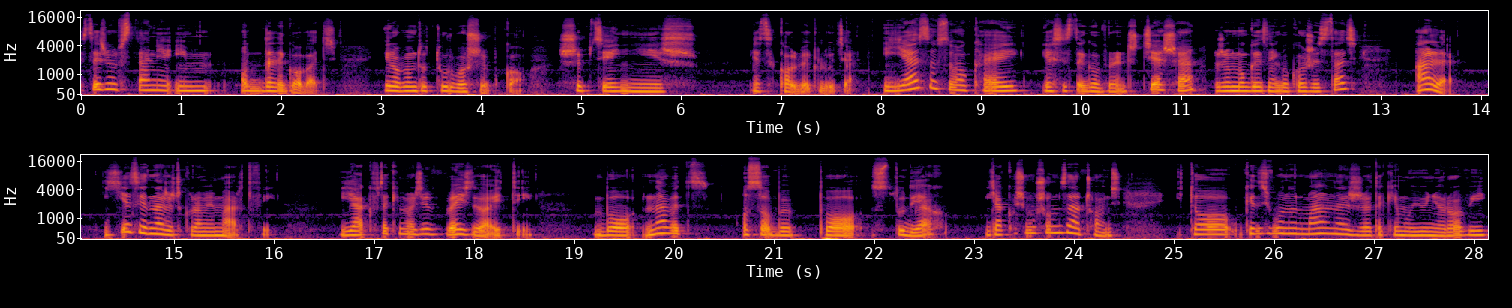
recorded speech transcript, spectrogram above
jesteśmy w stanie im oddelegować. I robią to turbo szybko. Szybciej niż jacykolwiek ludzie. I ja jestem z tym ok, ja się z tego wręcz cieszę, że mogę z niego korzystać, ale jest jedna rzecz, która mnie martwi. Jak w takim razie wejść do IT? Bo nawet osoby po studiach jakoś muszą zacząć. I to kiedyś było normalne, że takiemu juniorowi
